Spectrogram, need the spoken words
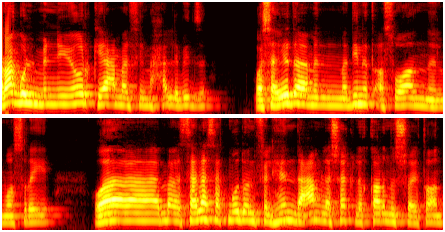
رجل من نيويورك يعمل في محل بيتزا وسيدة من مدينة أسوان المصرية وثلاثة مدن في الهند عاملة شكل قرن الشيطان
